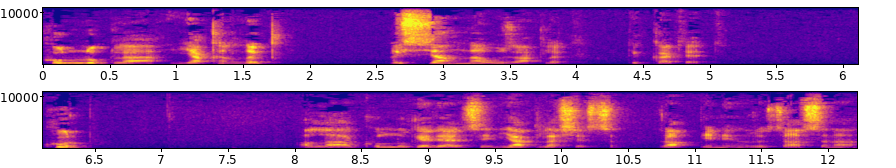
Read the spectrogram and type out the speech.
kullukla yakınlık, isyanla uzaklık. Dikkat et. Kurp, Allah'a kulluk edersin, yaklaşırsın. Rabbinin rızasına,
